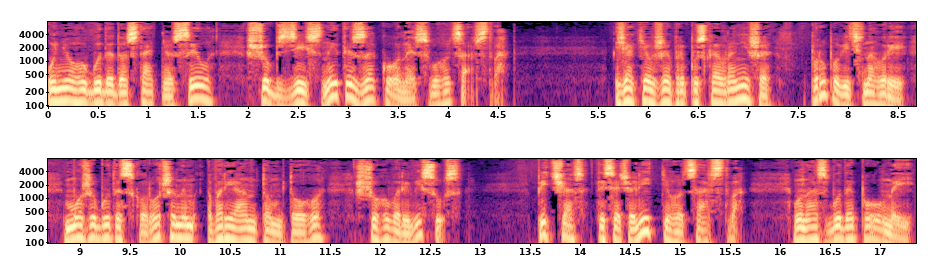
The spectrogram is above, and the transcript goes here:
у нього буде достатньо сил, щоб здійснити закони свого царства. Як я вже припускав раніше, проповідь на горі може бути скороченим варіантом того, що говорив Ісус. Під час тисячолітнього царства у нас буде повний,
